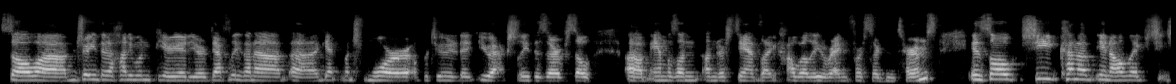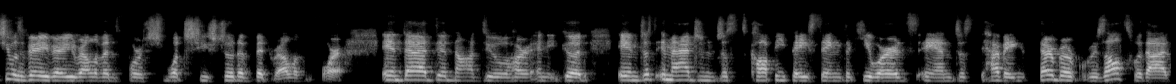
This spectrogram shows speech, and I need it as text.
So uh, during the honeymoon period, you're definitely gonna uh, get much more opportunity that you actually actually deserve. So um, Amazon understands like how well you rank for certain terms. And so she kind of, you know, like she, she was very, very relevant for sh- what she should have been relevant for. And that did not do her any good. And just imagine just copy pasting the keywords and just having terrible results with that.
